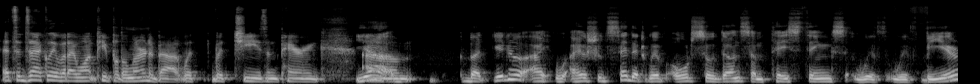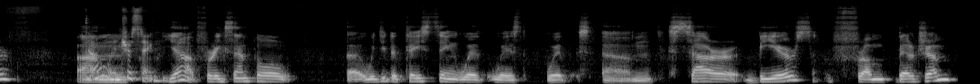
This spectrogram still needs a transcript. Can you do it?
that's exactly what I want people to learn about with with cheese and pairing. Yeah. Um, but you know, I I should say that we've also done some tastings with with beer. Oh, um, oh, interesting. Yeah, for example, uh, we did a tasting with with with um, sour beers from Belgium,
